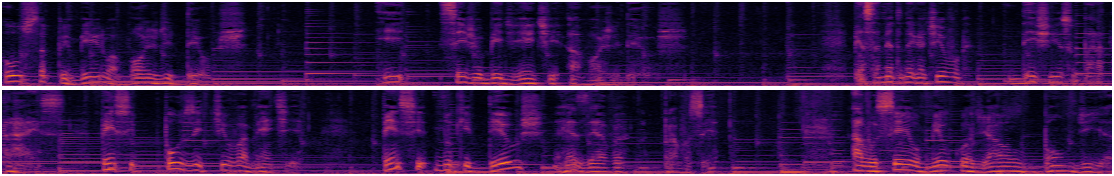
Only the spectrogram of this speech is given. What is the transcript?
ouça primeiro a voz de Deus e seja obediente à voz de Deus. Pensamento negativo, deixe isso para trás. Pense positivamente. pense no que Deus reserva para você. A você o meu cordial bom dia.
